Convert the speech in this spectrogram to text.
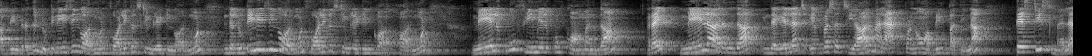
அப்படின்றது luteinizing hormone, follicle stimulating hormone. இந்த luteinizing hormone, follicle stimulating hormone மேலுக்கும் ஃபீமேலுக்கும் காமன் தான் ரைட் மேலாக இருந்தால் இந்த LH FSH யார் மேலே ஆக்ட் பண்ணும் அப்படின்னு பார்த்தீங்கன்னா டெஸ்டிஸ் மேலே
